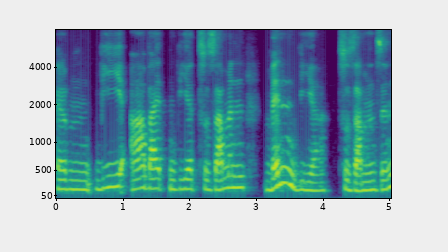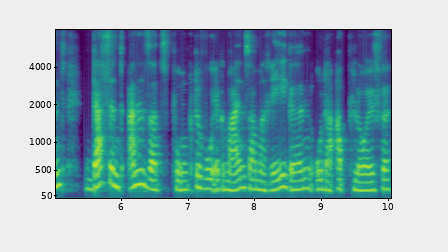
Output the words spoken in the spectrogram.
ähm, wie arbeiten wir zusammen, wenn wir zusammen sind, das sind Ansatzpunkte, wo ihr gemeinsame Regeln oder Abläufe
